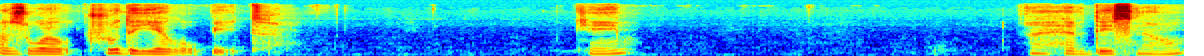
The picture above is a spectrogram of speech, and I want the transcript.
as well through the yellow bit. Okay I have this now.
